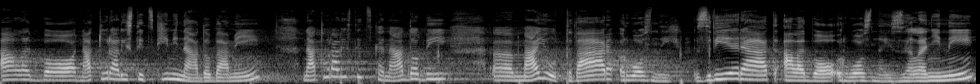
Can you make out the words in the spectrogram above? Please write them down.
alebo naturalistickými nádobami. Naturalistické nádoby e, majú tvár rôznych zvierat alebo rôznej zeleniny.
